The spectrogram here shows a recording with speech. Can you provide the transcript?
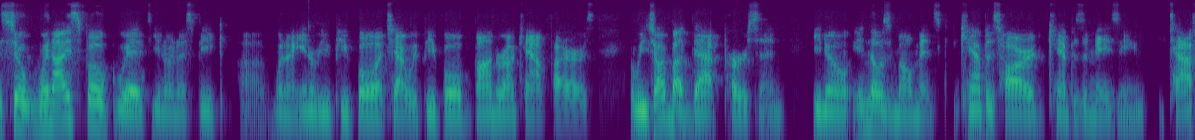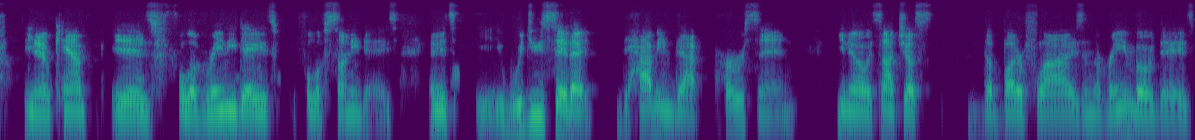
so when I spoke with, you know, and I speak, uh, when I interview people, I chat with people, bond around campfires, and when you talk about that person, you know, in those moments, camp is hard, camp is amazing. Taft, you know, camp is full of rainy days, full of sunny days, and it's. Would you say that having that person, you know, it's not just the butterflies and the rainbow days,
